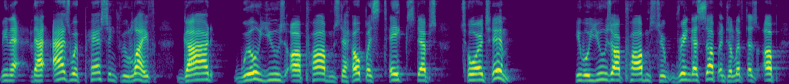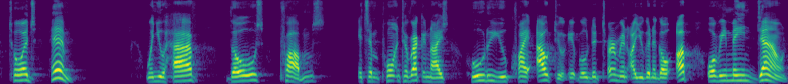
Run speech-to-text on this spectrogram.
I mean that, that as we're passing through life, God will use our problems to help us take steps towards Him. He will use our problems to bring us up and to lift us up towards Him. When you have those problems, it's important to recognize who do you cry out to. It will determine are you going to go up or remain down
